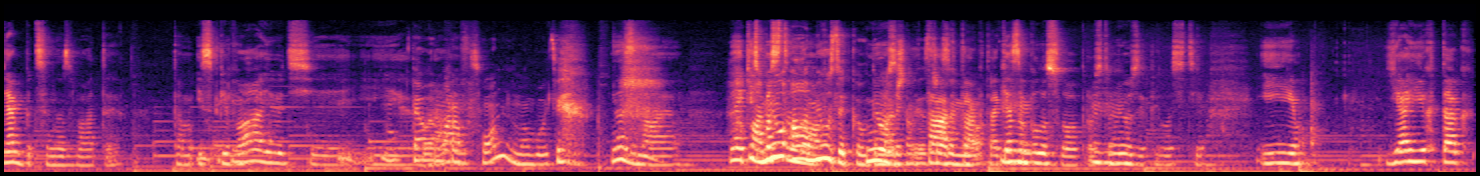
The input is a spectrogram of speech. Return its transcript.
як би це назвати? Там і співають, і. Телемарафон, мабуть. Не знаю. Ну, якісь а, мю, а, постановки. мюзикл, ти Мюзикл, я так, зрозуміла. так, так. Я забула слово просто Мгм. мюзикл ось ці. І я їх так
